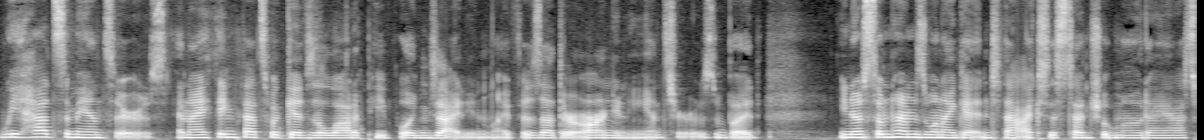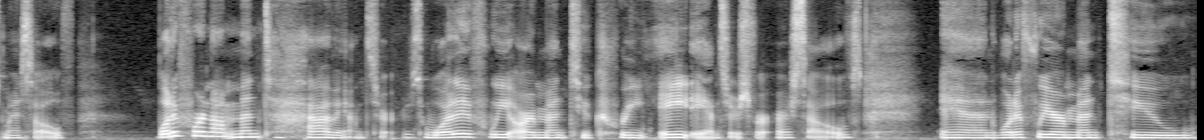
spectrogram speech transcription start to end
we had some answers. And I think that's what gives a lot of people anxiety in life is that there aren't any answers. But, you know, sometimes when I get into that existential mode, I ask myself, what if we're not meant to have answers? What if we are meant to create answers for ourselves? And what if we are meant to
